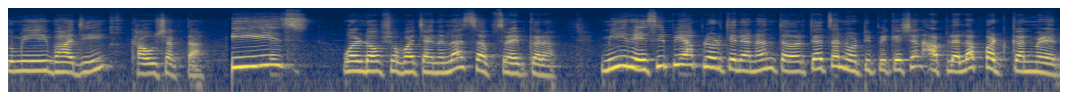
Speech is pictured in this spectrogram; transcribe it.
तुम्ही भाजी खाऊ शकता. प्लीज वर्ल्ड ऑफ शोभा चॅनलला सबस्क्राईब करा. मी रेसिपी अपलोड केल्यानंतर त्याचं नोटिफिकेशन आपल्याला पटकन मिळेल.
